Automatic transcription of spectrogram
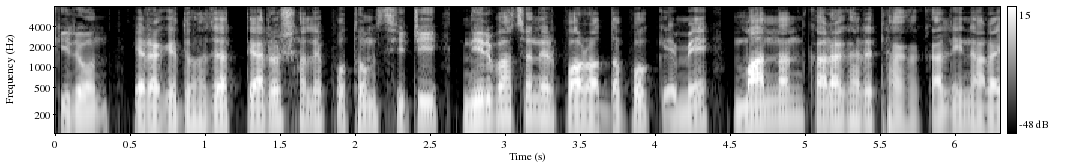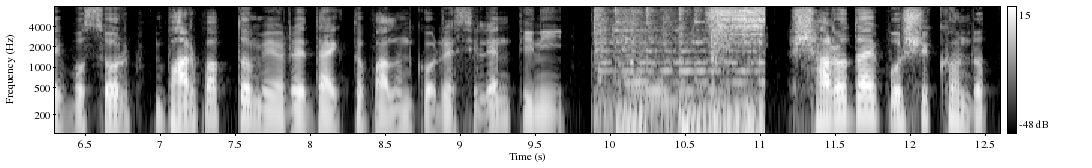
কিরণ। এর আগে দু হাজার তেরো সালে প্রথম সিটি নির্বাচনের পর অধ্যাপক এম এ মান্নান কারাগারে থাকাকালীন আড়াই বছর ভারপ্রাপ্ত মেয়রের দায়িত্ব পালন করেছিলেন তিনি। সারদায় প্রশিক্ষণরত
